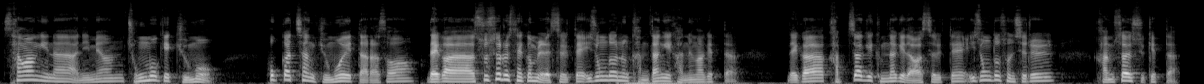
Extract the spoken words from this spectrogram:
상황이나 아니면 종목의 규모, 호가창 규모에 따라서 내가 수수료 세금을 냈을 때 이 정도는 감당이 가능하겠다. 내가 갑자기 급락이 나왔을 때 이 정도 손실을 감수할 수 있겠다.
